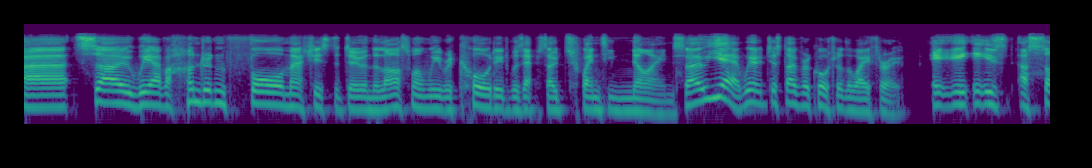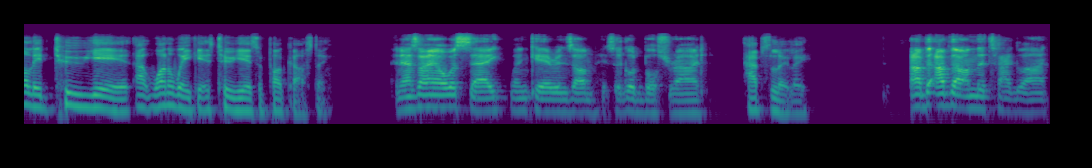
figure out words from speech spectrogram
Uh, so we have 104 matches to do, and the last one we recorded was episode 29. So yeah, we're just over a quarter of the way through. it, it is a solid two years. At one a week, it is two years of podcasting. And as I always say, when Kieran's on, it's a good bus ride. Absolutely. I've, have that on the tagline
